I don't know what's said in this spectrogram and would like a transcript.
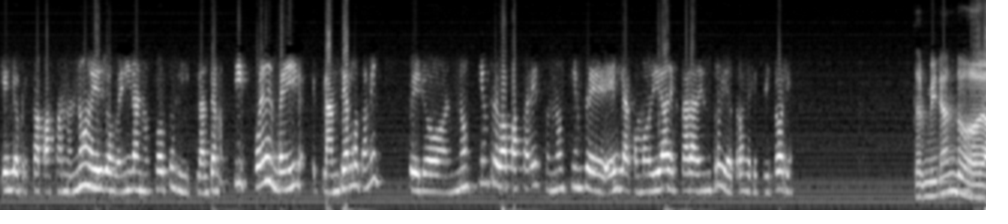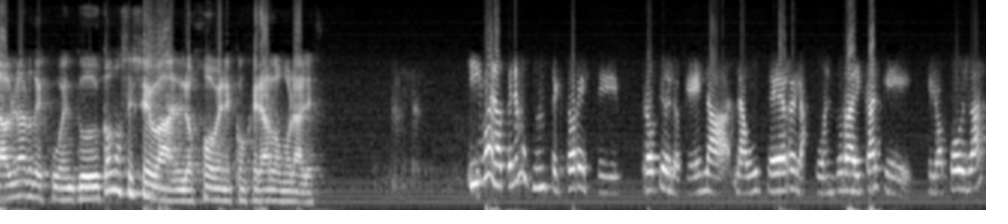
qué es lo que está pasando, no ellos venir a nosotros y plantearnos. Sí, pueden venir, plantearlo también, pero no siempre va a pasar eso, no siempre es la comodidad de estar adentro y atrás del escritorio. Terminando de hablar de juventud, ¿cómo se llevan los jóvenes con Gerardo Morales? Y bueno, tenemos un sector este, propio de lo que es la, la UCR, la Juventud Radical, que, que lo apoya.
